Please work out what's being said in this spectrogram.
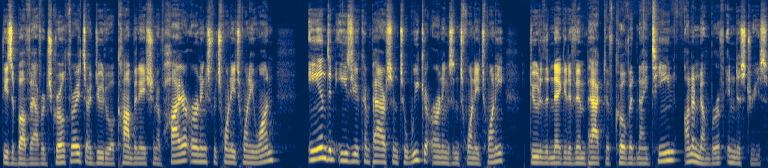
These above average growth rates are due to a combination of higher earnings for 2021 and an easier comparison to weaker earnings in 2020 due to the negative impact of COVID 19 on a number of industries.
